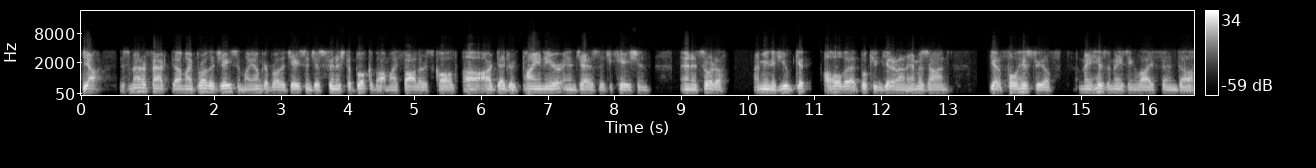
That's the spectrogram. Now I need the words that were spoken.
Yeah. As a matter of fact, uh, my brother Jason, my younger brother Jason, just finished a book about my father. It's called uh, Art Dedrick Pioneer and Jazz Education. And it's sort of, I mean, if you get a hold of that book, you can get it on Amazon, get a full history of his amazing life and uh,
